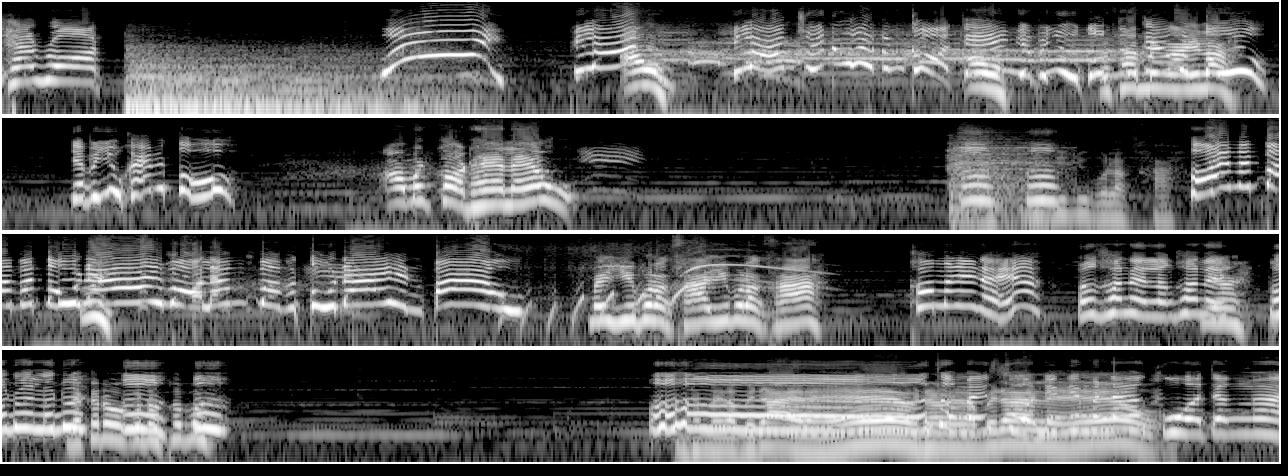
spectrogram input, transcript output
แครอทเอ้า พี่ร้านช่วยด้วยมันเกาะเจงเอ้าอย่าไปอยู่ตรงแล้วทำยังไงล่ะ ประตูอย่าไปอยู่ใกล้ประตู เอามันกอดแทนแล้วเออเออยืนอยู่บนหลังคา เฮ้ยมันเปิดประตูได้บอกแล้วมันเปิดประตูได้เห็นเปล่าไม่ยืนบนหลังคายืนบนหลังคา เข้ามาในไหนอะลองเข้าไหนลองเข้าไหนเนี่ยเราด้วยเราด้วยแล้วกระโดดกระโดดเข้ามาเออทำไมเราไม่ได้แล้วเออทำไมทำไมเราไม่ได้ส่วนนี้นี่มันแล้ว น่ากลัวจังอะ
